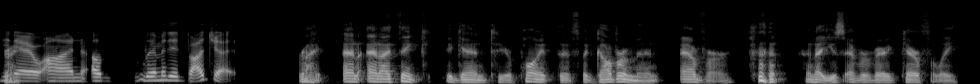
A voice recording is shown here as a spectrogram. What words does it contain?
you right. know, on a limited budget. Right. And and I think again to your point, if the government ever, and I use ever very carefully,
